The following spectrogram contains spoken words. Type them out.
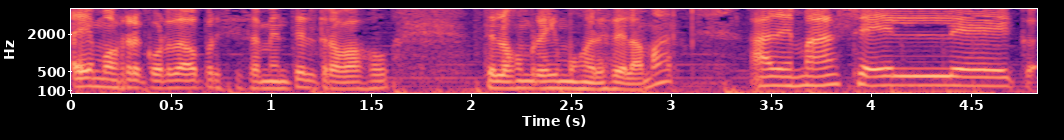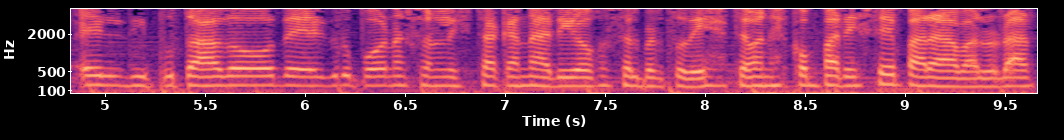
hemos recordado precisamente el trabajo de los hombres y mujeres de la mar. Además, el, eh, el diputado del Grupo Nacionalista Canario, José Alberto Díaz Estebanes, comparece para valorar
